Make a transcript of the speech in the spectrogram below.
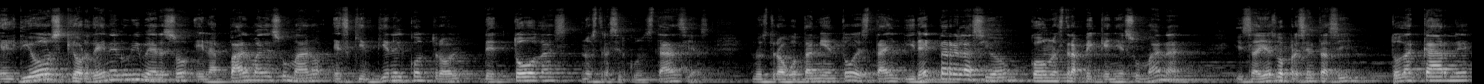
El Dios que ordena el universo en la palma de su mano es quien tiene el control de todas nuestras circunstancias. Nuestro agotamiento está en directa relación con nuestra pequeñez humana. Isaías lo presenta así, toda carne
